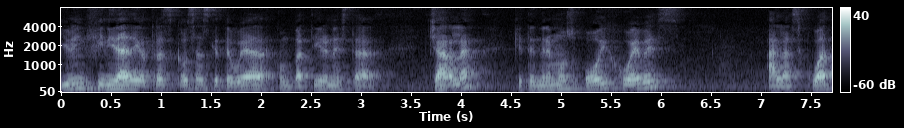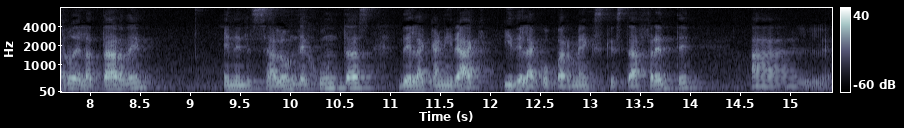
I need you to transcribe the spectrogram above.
y una infinidad de otras cosas que te voy a compartir en esta charla que tendremos hoy jueves a las 4 de la tarde en el salón de juntas de la Canirac y de la Coparmex que está frente al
